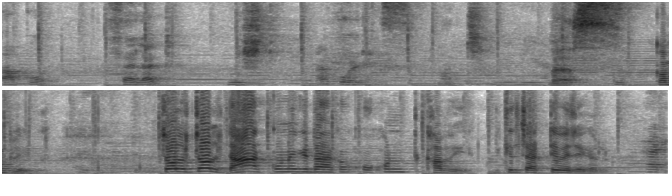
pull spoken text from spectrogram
পাঁপড় স্যালাড মিষ্টি আর কোল্ড ড্রিঙ্কস আচ্ছা ব্যাস কমপ্লিট চল চল ডাক কোনেকে ডাক কখন খাবে? বিকেল চারটে বেজে গেল। হ্যাঁ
